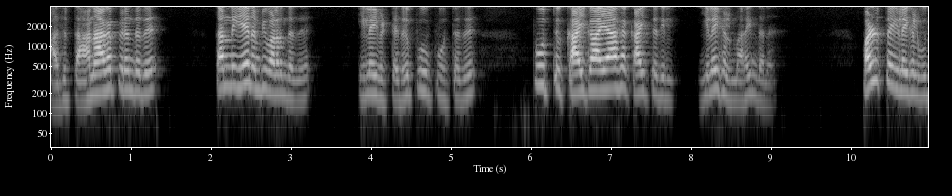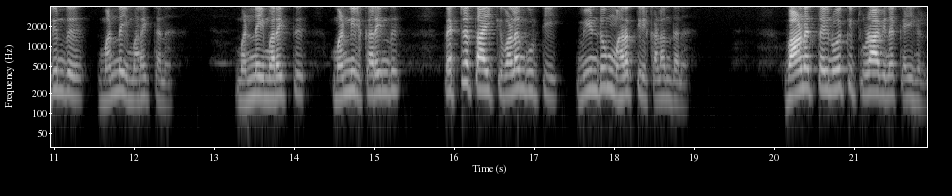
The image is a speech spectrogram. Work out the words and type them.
அது தானாக பிறந்தது. தன்னையே நம்பி வளர்ந்தது? இலை விட்டது பூ பூத்தது. பூத்து காய் காயாக காய்த்ததில் இலைகள் மறைந்தன. பழுத்த இலைகள் உதிர்ந்து மண்ணை மறைத்தன. மண்ணை மறைத்து மண்ணில் கரைந்து பெற்ற தாய்க்கு வளங்கூட்டி மீண்டும் மரத்தில் கலந்தன. வானத்தை நோக்கி துழாவின கைகள்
